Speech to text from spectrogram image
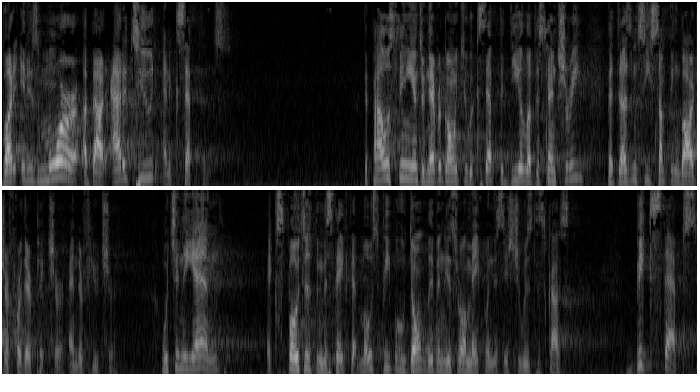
But it is more about attitude and acceptance. The Palestinians are never going to accept the deal of the century that doesn't see something larger for their picture and their future, which in the end exposes the mistake that most people who don't live in Israel make when this issue is discussed. Big steps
